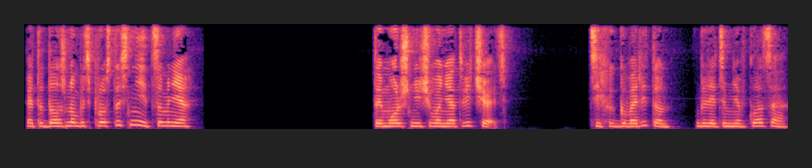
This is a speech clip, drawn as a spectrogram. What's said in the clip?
это должно быть просто снится мне. Ты можешь ничего не отвечать. Тихо говорит он, глядя мне в глаза.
